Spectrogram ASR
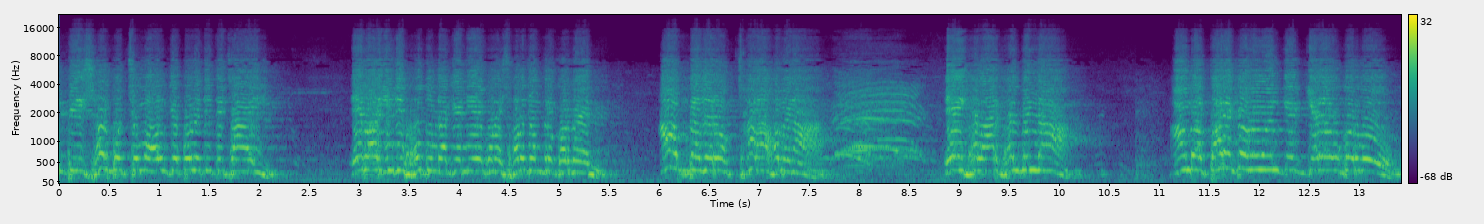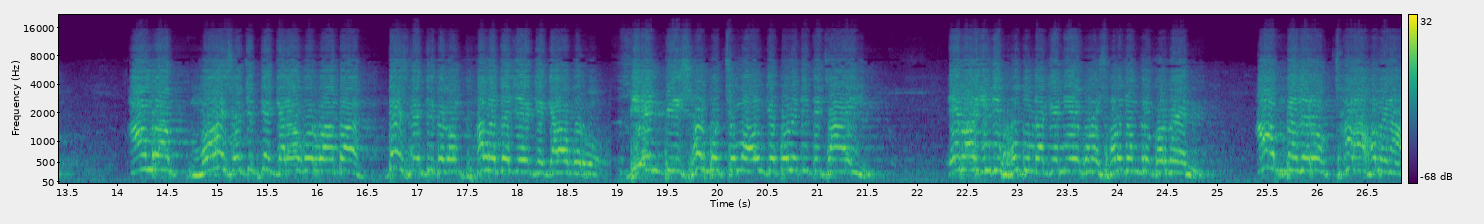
বিএনপির সর্বোচ্চ মহলকে বলে দিতে চাই, এবার যদি ফতুল্লাকে নিয়ে কোনো ষড়যন্ত্র করবেন, আপনাদেরও ছাড়া হবে না। এই খেলা আর খেলবেন না। আমরা তারেক রহমানকে ঘেরাও করব। আমরা মহাসচিবকে ঘেরাও করব। আমরা দেশ নেত্রী বেগম খালেদা জিয়াকে ঘেরাও করব। বিএনপির সর্বোচ্চ মহলকে বলে দিতে চাই, এবার যদি ফতুল্লাকে নিয়ে কোনো ষড়যন্ত্র করবেন, আপনাদেরও ছাড়া হবে না।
